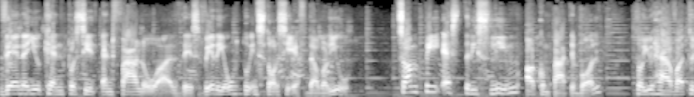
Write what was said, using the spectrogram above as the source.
then you can proceed and follow uh, this video to install CFW. Some PS3 Slim are compatible, so you have uh, to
